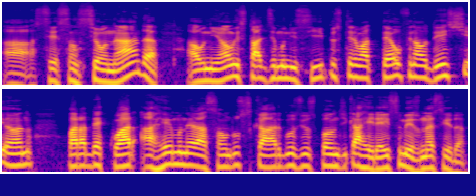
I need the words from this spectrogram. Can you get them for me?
a ser sancionada, a União, Estados e municípios terão até o final deste ano para adequar a remuneração dos cargos e os planos de carreira. É isso mesmo, né, Cida?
